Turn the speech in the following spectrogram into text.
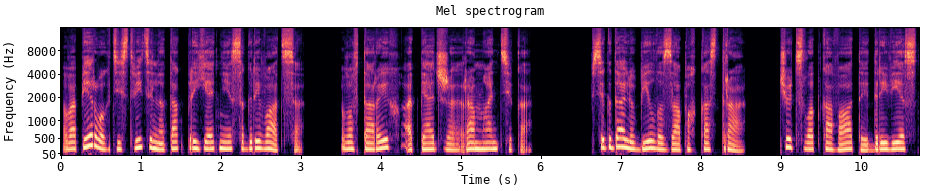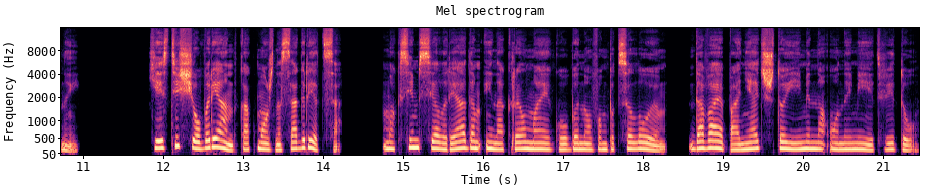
Во-первых, действительно так приятнее согреваться. Во-вторых, опять же, романтика. Всегда любила запах костра. Чуть сладковатый, древесный. Есть еще вариант, как можно согреться. Максим сел рядом и накрыл мои губы новым поцелуем, давая понять, что именно он имеет в виду.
